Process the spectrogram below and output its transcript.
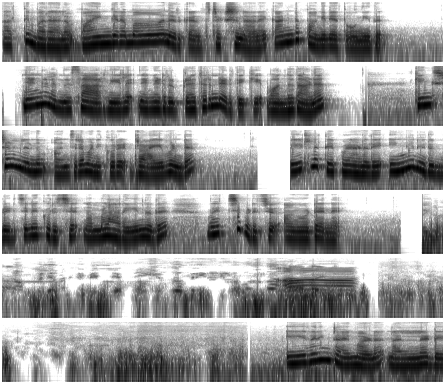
സത്യം പറയാലോ ഭയങ്കരമായ ഒരു കൺസ്ട്രക്ഷനാണ് കണ്ടപ്പോൾ അങ്ങനെയാണ് തോന്നിയത്. ഞങ്ങളിന്ന് സാർണിയിൽ ഞങ്ങളുടെ ഒരു ബ്രദറിന്റെ അടുത്തേക്ക് വന്നതാണ്. കിങ്സ്റ്റണിൽ നിന്നും അഞ്ചര മണിക്കൂർ ഡ്രൈവ് ഉണ്ട്. വീട്ടിലെത്തിയപ്പോഴാണിത് ഇങ്ങനൊരു ബ്രിഡ്ജിനെ കുറിച്ച് നമ്മൾ അറിയുന്നത് വെച്ച് പിടിച്ചു അങ്ങോട്ട് തന്നെ. ഈവനിങ് ടൈമാണ് നല്ല ഡേ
